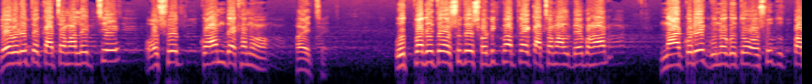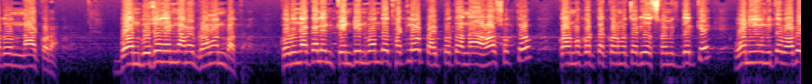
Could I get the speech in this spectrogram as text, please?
ব্যবহৃত কাঁচামালের চেয়ে ওষুধ কম দেখানো হয়েছে। উৎপাদিত ওষুধে সঠিক মাত্রায় কাঁচামাল ব্যবহার না করে গুণগত ওষুধ উৎপাদন না করা, বনভোজনের নামে ভ্রমণ বাতা করোনাকালীন ক্যান্টিন বন্ধ থাকলেও প্রাপ্যতা না হওয়া সত্ত্বেও কর্মকর্তা, কর্মচারী ও শ্রমিকদেরকে অনিয়মিতভাবে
